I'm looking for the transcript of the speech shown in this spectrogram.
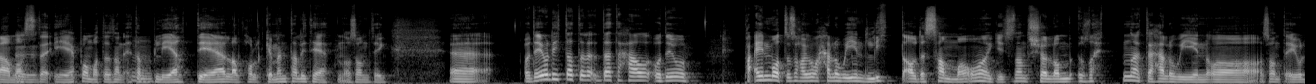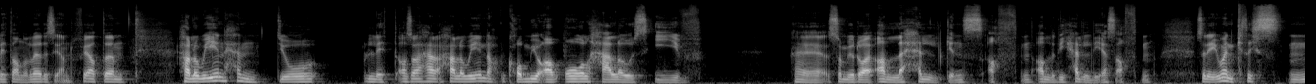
nærmest. Det er på en måte en sånn etablert del av folkementaliteten og sånne ting. Eh, og det er jo litt at dette her Og det er jo På en måte så har jo halloween litt av det samme òg, selv om røttene til halloween og sånt er jo litt annerledes igjen. For at eh, halloween henter jo litt Altså, halloween kommer jo av All Hallows Eve. Eh, som jo da er alle helgens aften. Alle de helliges aften. Så det er jo en kristen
